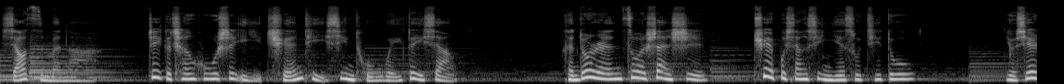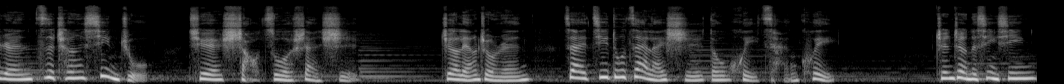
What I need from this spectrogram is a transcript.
小子们啊，这个称呼是以全体信徒为对象。很多人做善事，却不相信耶稣基督；有些人自称信主，却少做善事。这两种人在基督再来时都会惭愧。真正的信心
